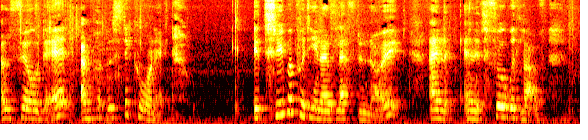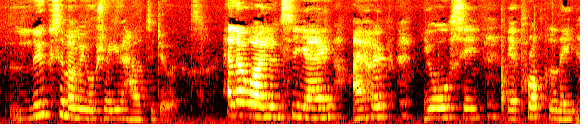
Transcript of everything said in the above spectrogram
and filled it and put the sticker on it. It's super pretty and I've left a note and, and it's filled with love. Lucas and Mummy will show you how to do it. Hello Island CA, I hope you all see it properly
